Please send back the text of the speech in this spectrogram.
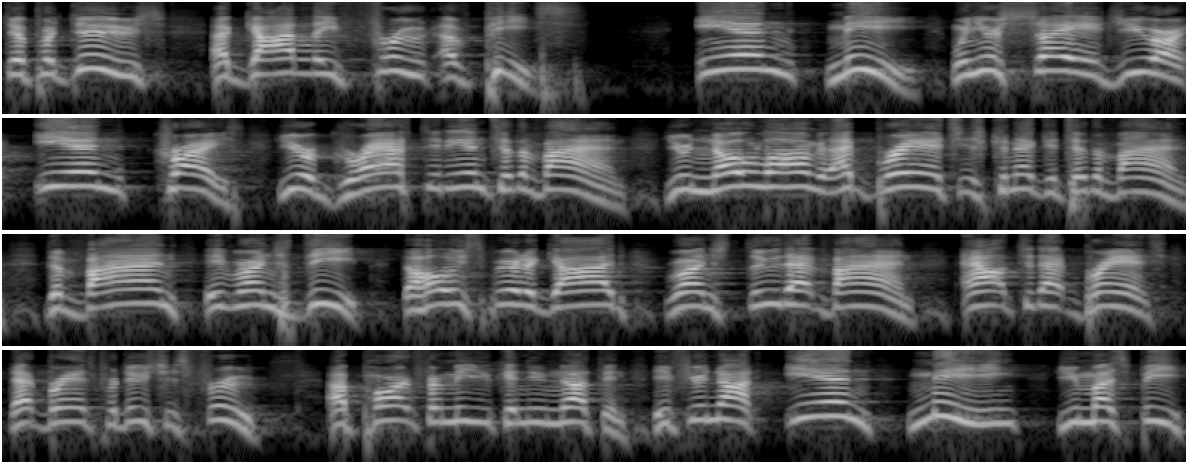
to produce a godly fruit of peace in me. When you're saved, you are in Christ. You're grafted into the vine. You're no longer, that branch is connected to the vine. The vine, it runs deep. The Holy Spirit of God runs through that vine out to that branch. That branch produces fruit. Apart from me, you can do nothing. If you're not in me, you must be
